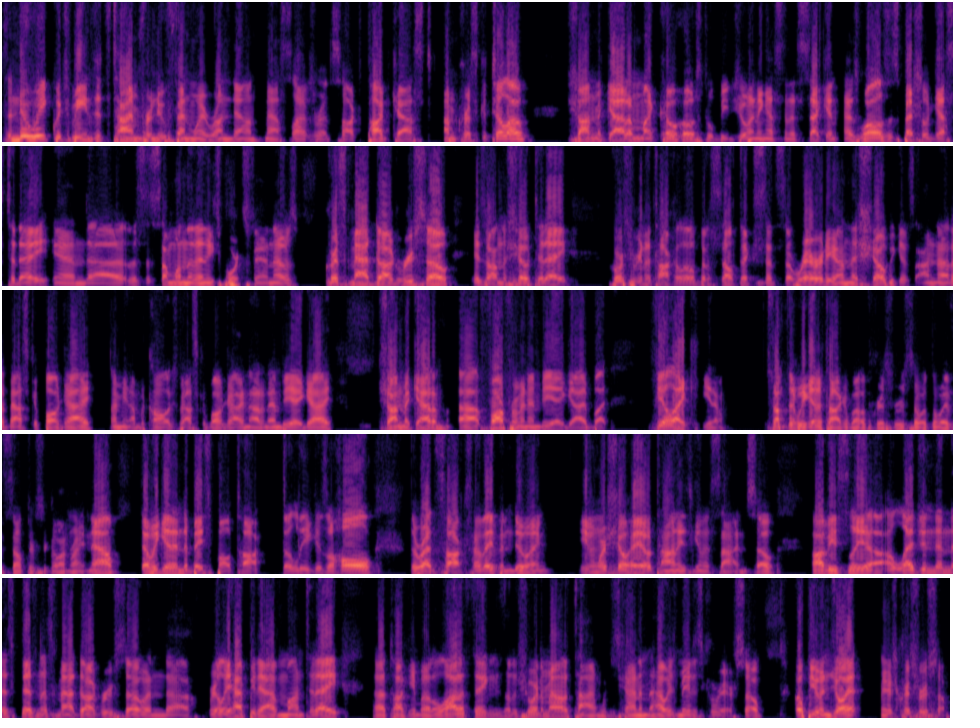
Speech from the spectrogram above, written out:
It's a new week, which means it's time for a new Fenway Rundown, MassLive's Red Sox podcast. I'm Chris Cotillo. Sean McAdam, my co host, will be joining us in a second, as well as a special guest today. And uh, this is someone that any sports fan knows. Chris Mad Dog Russo is on the show today. Of course, we're going to talk a little bit of Celtics. That's a rarity on this show because I'm not a basketball guy. I mean, I'm a college basketball guy, not an NBA guy. Sean McAdam, uh, far from an NBA guy, but feel like, you know, something we got to talk about with Chris Russo with the way the Celtics are going right now. Then we get into baseball talk, the league as a whole, the Red Sox, how they've been doing, even where Shohei Ohtani is going to sign. So obviously a, a, legend in this business, Mad Dog Russo, and uh, really happy to have him on today, uh, talking about a lot of things in a short amount of time, which is kind of how he's made his career. So hope you enjoy it. There's Chris Russo.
